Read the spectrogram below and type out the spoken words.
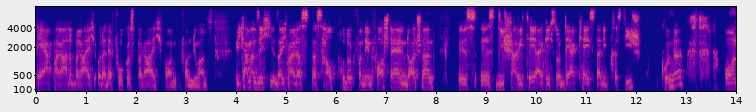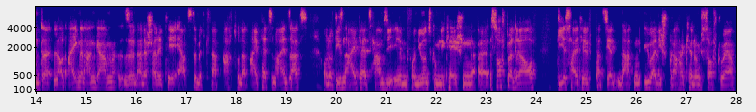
der Paradebereich oder der Fokusbereich von, von Nuance. Wie kann man sich, sage ich mal, das, das Hauptprodukt von denen vorstellen in Deutschland? Ist, ist die Charité eigentlich so der Case Study Prestige Kunde. Und äh, laut eigenen Angaben sind an der Charité Ärzte mit knapp 800 iPads im Einsatz. Und auf diesen iPads haben sie eben von Nuance Communication äh, Software drauf, die es halt hilft, Patientendaten über die Spracherkennungssoftware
